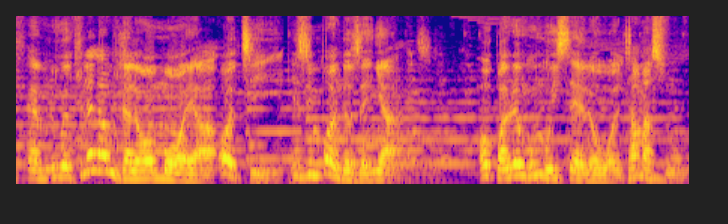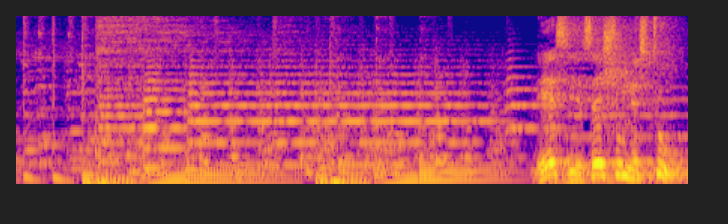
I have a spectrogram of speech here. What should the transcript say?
FM lukwethulela umdlalo womoya othi Izimpondo zenyathi obhalwe ngumbuyiselo Walter Masuku. Lesi eseshumi nesithupha.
